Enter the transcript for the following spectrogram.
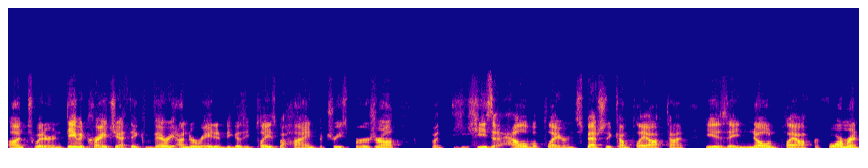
on Twitter. And David Krejci, I think, very underrated because he plays behind Patrice Bergeron, but he, he's a hell of a player, and especially come playoff time, he is a known playoff performer. And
